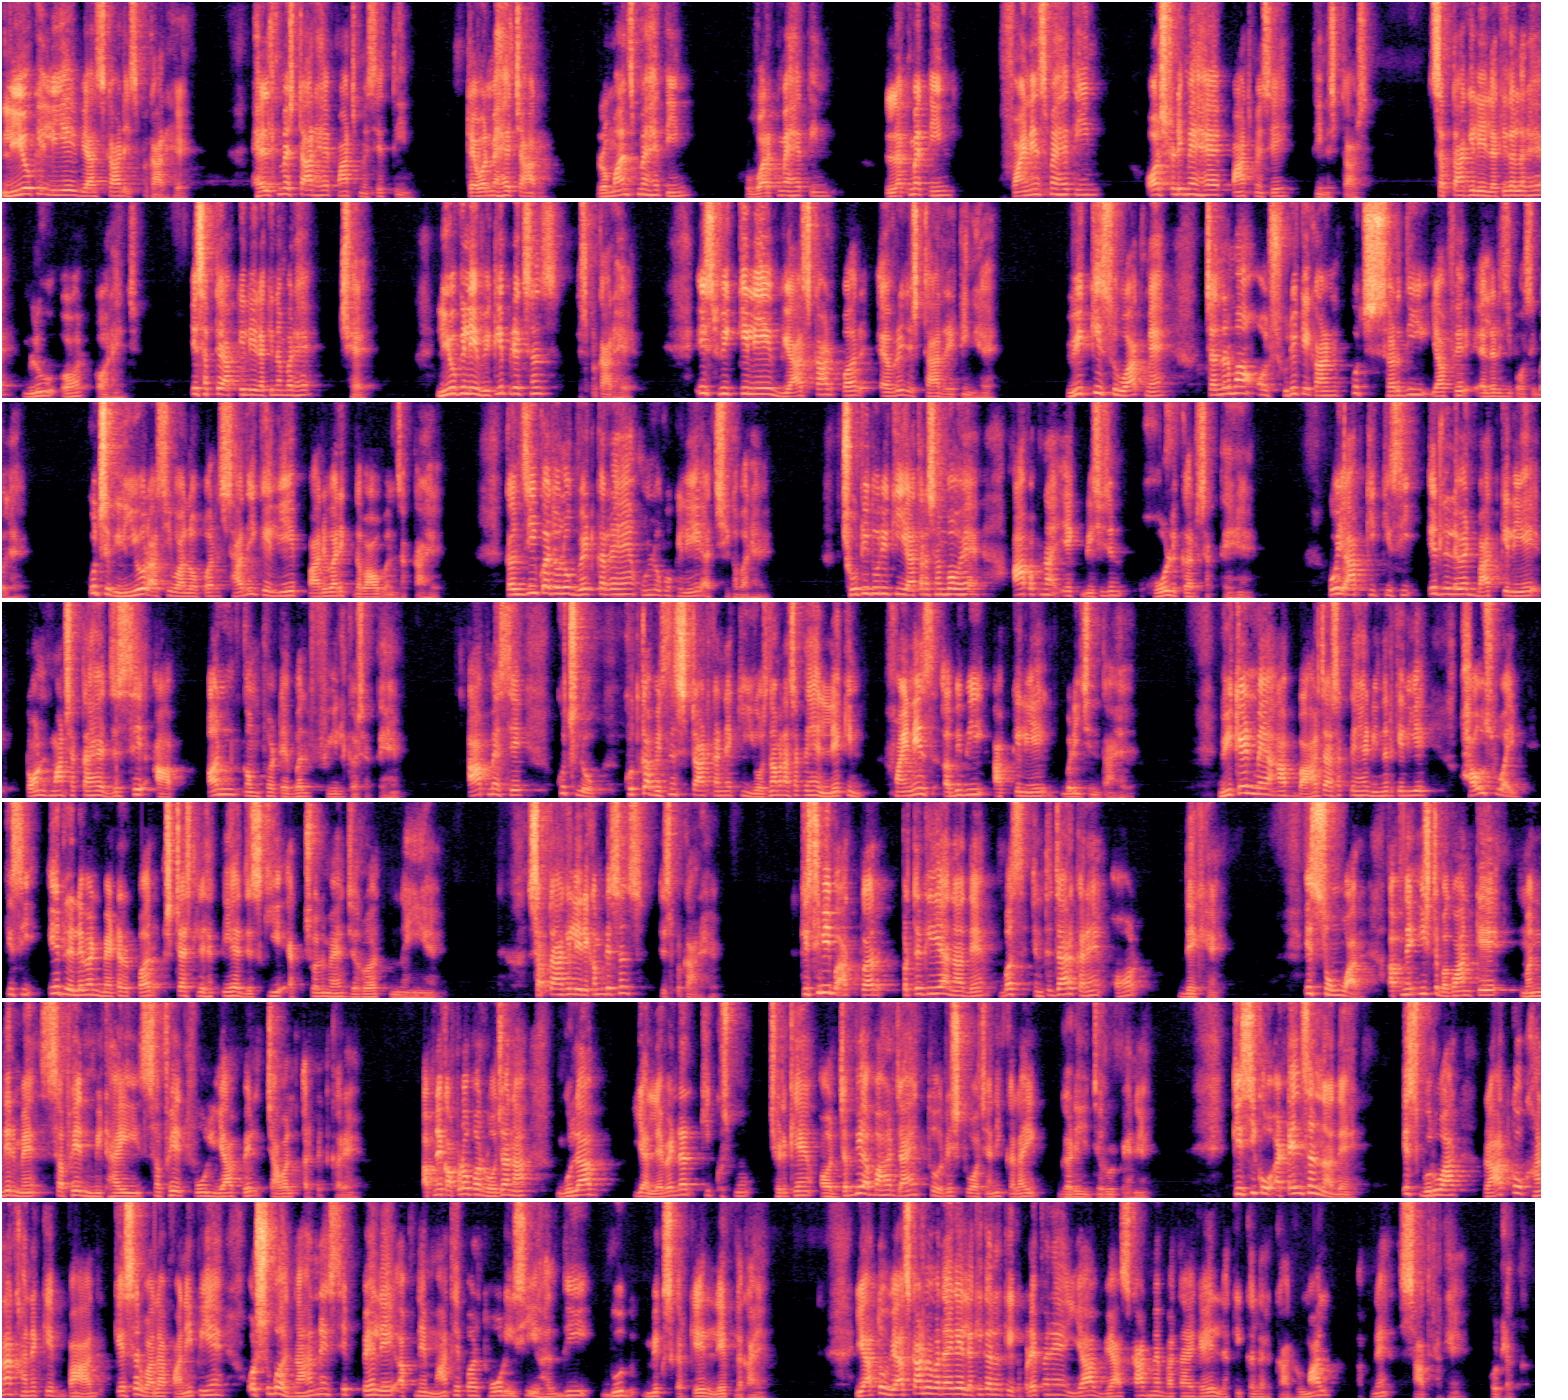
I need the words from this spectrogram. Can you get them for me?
लियो के लिए व्यास कार्ड इस प्रकार है। हेल्थ में स्टार है पाँच में से तीन। ट्रेवल में है चार। रोमांस में है तीन। वर्क में है तीन। लक में तीन। फाइनेंस में है तीन। और स्टडी में है पाँच में से तीन स्टार्स। सप्ताह के लिए लकी कलर है, ब्लू और ऑरेंज। इस हफ़्ते आपके लिए लकी नंबर है छह। लियो के लिए वीकली प्रिडिक्शन इस प्रकार है। इस वीक के लिए व्यास कार्ड पर एवरेज स्टार रेटिंग है। वीक की शुरुआत में चंद्रमा और सूर्य के कारण कुछ सर्दी या फिर एलर्जी पॉसिबल है। कुछ लियो राशि वालों पर शादी के लिए पारिवारिक दबाव बन सकता है। कंजीव का जो लोग वेट कर रहे हैं, उन लोगों के लिए अच्छी खबर है। छोटी दूरी की यात्रा संभव है, आप अपना एक डिसीज़न होल्ड कर सकते हैं। कोई आपकी किसी इरेलीवेंट बात के लिए टॉन्ट मार सकता है, जिससे आप अनकंफर्टेबल फील कर सकते हैं। आप में से कुछ लोग खुद का बिज़नेस स्टार्ट करने की योजना बना सकते हैं, लेकिन फाइनेंस अभी भी आपके लिए बड़ी चिंता है। वीकेंड में आप बाहर जा सकते हैं डिनर के लिए। हाउस वाइफ किसी इरेलीवेंट मैटर पर स्ट्रेस ले सकती है, जिसकी एक्चुअल में ज़रूरत नहीं है। सप्ताह के लिए रिकमेंडेशन इस प्रकार है। किसी भी बात पर प्रतिक्रिया ना दें, बस इंतज़ार करें और देखें। इस सोमवार अपने इष्ट भगवान के मंदिर में सफ़ेद मिठाई, सफ़ेद फूल या फिर चावल अर्पित करें। अपने कपड़ों पर रोज़ाना गुलाब या लेवेंडर की खुशबू छिड़कें और जब भी आप बाहर जाएँ तो रिस्ट वॉच यानी कलाई घड़ी ज़रूर पहने। किसी को अटेंशन ना दें। इस गुरुवार रात को खाना खाने के बाद केसर वाला पानी पिए और सुबह नहाने से पहले अपने माथे पर थोड़ी सी हल्दी दूध मिक्स करके लेप लगाएँ। या तो व्यास कार्ड में बताए गए लकी कलर के कपड़े पहने या व्यास कार्ड में बताए गए लकी कलर का रुमाल अपने साथ रखें। Good luck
